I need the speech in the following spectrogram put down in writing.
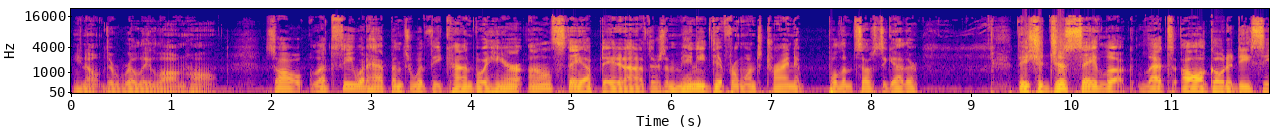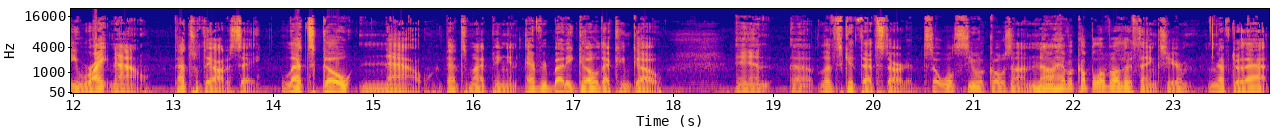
you know, the really long haul. So let's see what happens with the convoy here. I'll stay updated on it. There's many different ones trying to pull themselves together. They should just say, look, let's all go to D.C. right now. That's what they ought to say. Let's go now. That's my opinion. Everybody go that can go and uh, let's get that started. So we'll see what goes on. Now I have a couple of other things here. After that,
